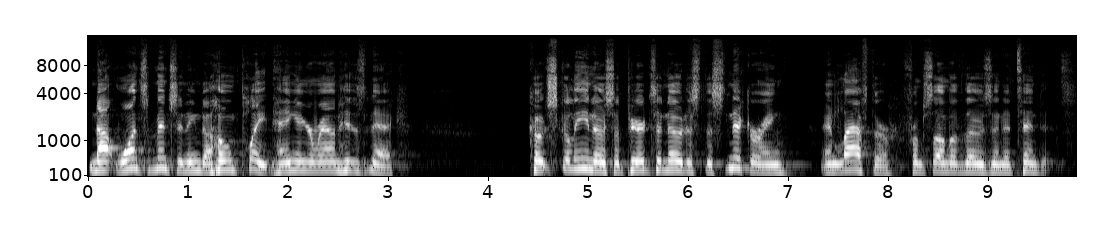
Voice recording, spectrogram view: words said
not once mentioning the home plate hanging around his neck, Coach Scolinos appeared to notice the snickering and laughter from some of those in attendance.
